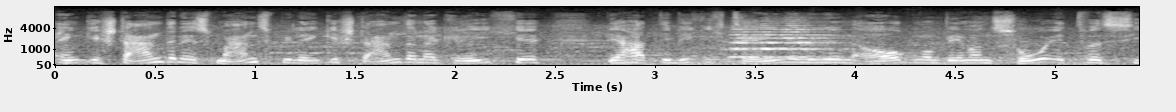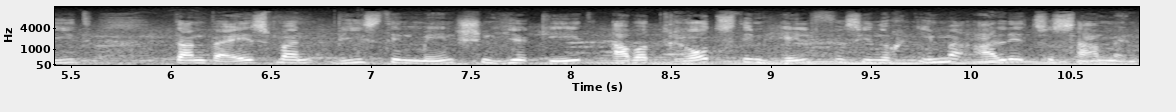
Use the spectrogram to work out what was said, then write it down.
ein gestandenes Mannsbild, ein gestandener Grieche, der hatte wirklich Tränen in den Augen. Und wenn man so etwas sieht, dann weiß man, wie es den Menschen hier geht. Aber trotzdem helfen sie noch immer alle zusammen.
